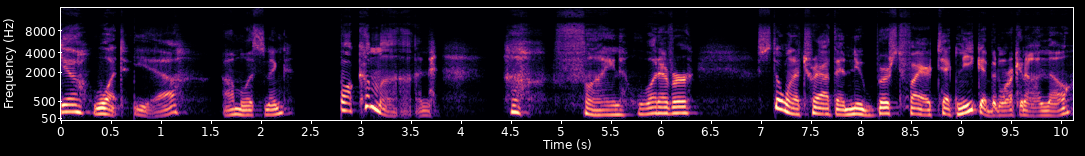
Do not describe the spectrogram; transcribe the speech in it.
Yeah, what? Yeah, I'm listening. Oh, come on. Fine, whatever. Still want to try out that new burst fire technique I've been working on, though.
